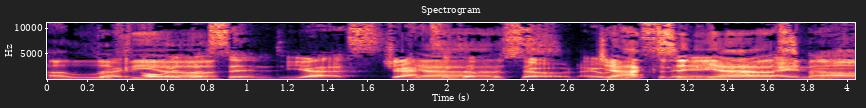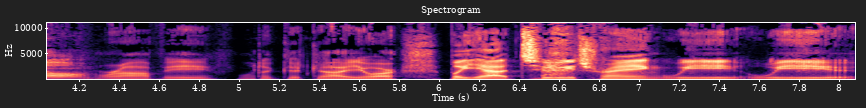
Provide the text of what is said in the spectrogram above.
Olivia. Right. Oh, I listened. Yes, Jackson's yes. episode. I Jackson. Listening. Yes, I know. Oh, Robbie, what a good guy you are. But yeah, Thuy Trang, we we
